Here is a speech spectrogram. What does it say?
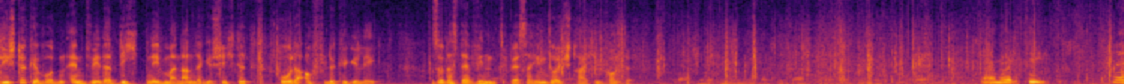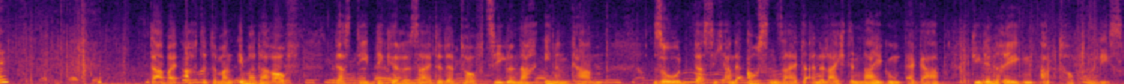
Die Stücke wurden entweder dicht nebeneinander geschichtet oder auf Lücke gelegt, sodass der Wind besser hindurchstreichen konnte. Dabei achtete man immer darauf, dass die dickere Seite der Torfziegel nach innen kam, so dass sich an der Außenseite eine leichte Neigung ergab, die den Regen abtropfen ließ.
